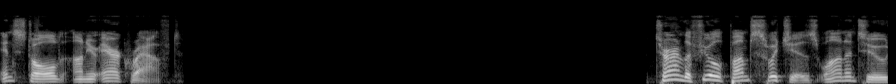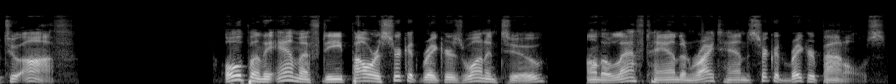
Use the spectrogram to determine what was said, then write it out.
installed on your aircraft. Turn the fuel pump switches 1 and 2 to off. Open the MFD power circuit breakers 1 and 2 on the left hand and right hand circuit breaker panels.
